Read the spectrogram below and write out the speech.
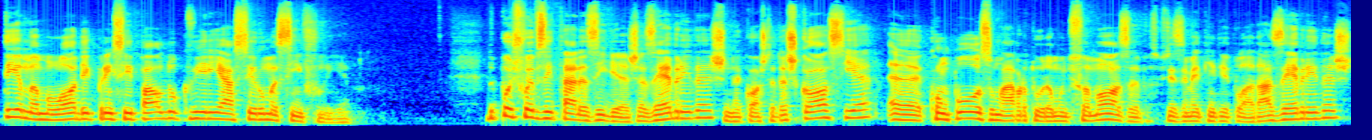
tema melódico principal do que viria a ser uma sinfonia. Depois foi visitar as Ilhas As Hébridas, na costa da Escócia, uh, compôs uma abertura muito famosa, precisamente intitulada As Hébridas,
